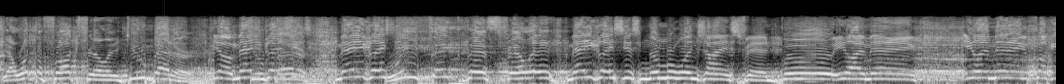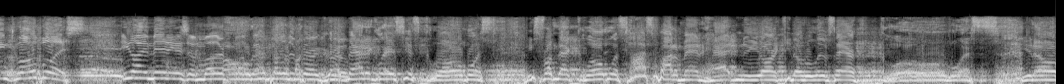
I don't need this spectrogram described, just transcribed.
Yeah, what the fuck, Philly? Do better. Yo, Matt Do Yglesias, better. Matt Yglesias, Rethink this, Philly. Matt Yglesias, number one Giants fan. Boo, Eli Manning. Eli Manning, fucking globalist. Eli Manning is a motherfucker. Oh, that Bilderberg motherfucker, group. Matt Yglesias, globalist. He's from that globalist hotspot of Manhattan, New York. You know who lives there? Globalists. You know,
